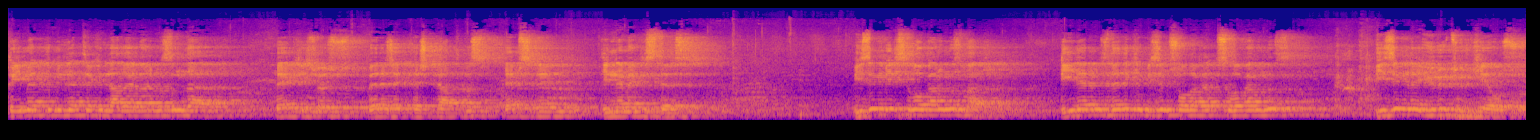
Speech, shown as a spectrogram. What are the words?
Kıymetli milletvekili adaylarımızın da belki söz verecek teşkilatımız. Hepsini dinlemek isteriz. Bizim bir sloganımız var. Liderimiz dedi ki bizim slogan- sloganımız bizimle yürü Türkiye olsun.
